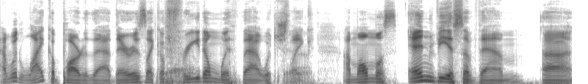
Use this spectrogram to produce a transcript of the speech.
I would like a part of that. There is like a Yeah. freedom with that, which Yeah. like I'm almost envious of them. Uh,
